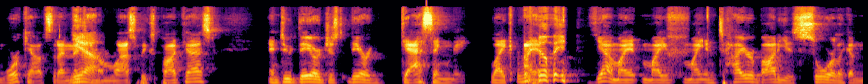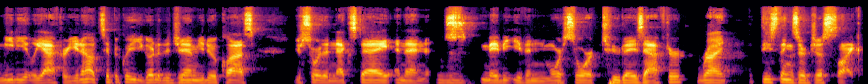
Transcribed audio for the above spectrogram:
workouts that I mentioned yeah. on last week's podcast. And dude, they are just they are gassing me. Like really? Am, yeah, my my my entire body is sore like immediately after. You know how typically you go to the gym, you do a class, you're sore the next day, and then mm-hmm. maybe even more sore two days after. Right. But these things are just like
